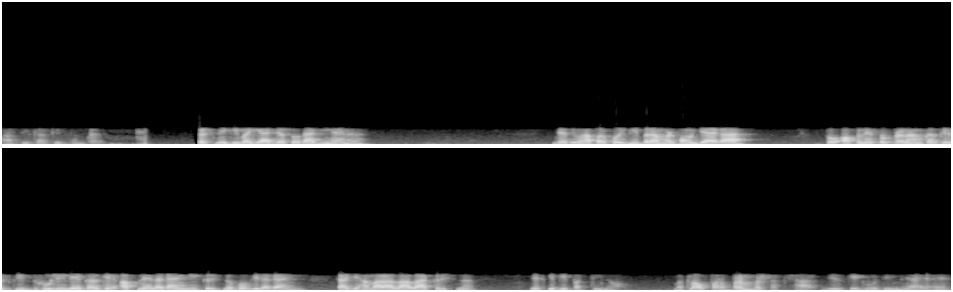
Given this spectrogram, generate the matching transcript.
आरती का कीर्तन करो। कृष्ण की मैया जसोदा जी है ना? यदि वहाँ पर कोई भी ब्राह्मण पहुँच जाएगा तो अपने तो प्रणाम करके उसकी धूली लेकर के अपने लगाएँगी, कृष्ण को भी लगाएँगी। जी, हमारा लाला कृष्ण, इसकी विपत्ति न हो। मतलब पर ब्रह्म साक्षात जिनकी गोदी में आए हैं।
